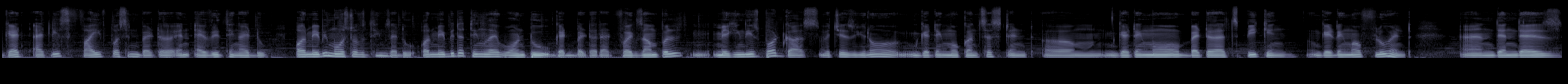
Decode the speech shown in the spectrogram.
get at least 5% better in everything I do. Or maybe most of the things I do. Or maybe the things I want to get better at. For example, making these podcasts, which is, you know, getting more consistent, um, getting more better at speaking, getting more fluent. And then there's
